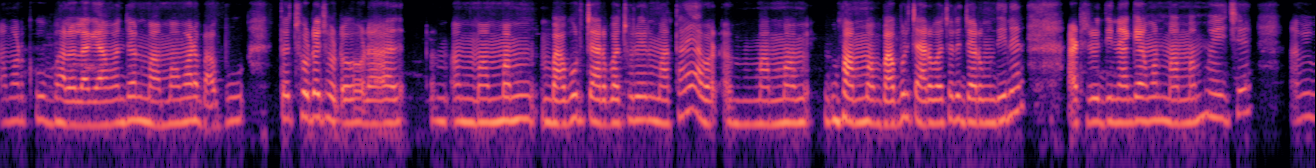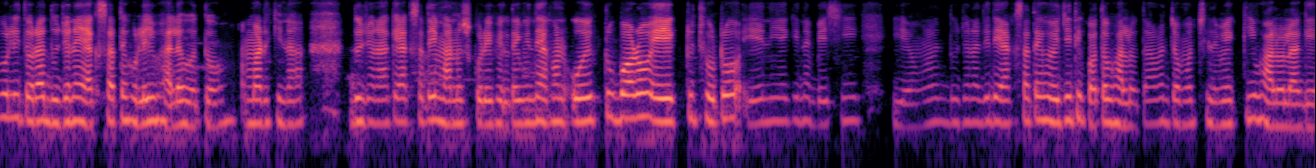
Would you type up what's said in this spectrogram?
আমার খুব ভালো লাগে। আমার যখন মাম্মা, আমার বাবু তো ছোট ছোট, ওরা মাম্মাম বাবুর চার বছরের মাথায় আবার মাম্মাম মাম্মা বাবুর চার বছরের জন্মদিনের আঠেরো দিন আগে আমার মাম্মাম হয়েছে। আমি বলি, তোরা দুজনে একসাথে হলেই ভালো হতো। আমার কিনা দুজনাকে একসাথেই মানুষ করে ফেলতে কিন্তু এখন ও একটু বড়, এ একটু ছোট, এ নিয়ে কিনা বেশি ইয়ে। দুজনা যদি একসাথে হয়ে যেত, কত ভালো হতো। আমার যমজ ছেলে মেয়ে কি ভালো লাগে।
